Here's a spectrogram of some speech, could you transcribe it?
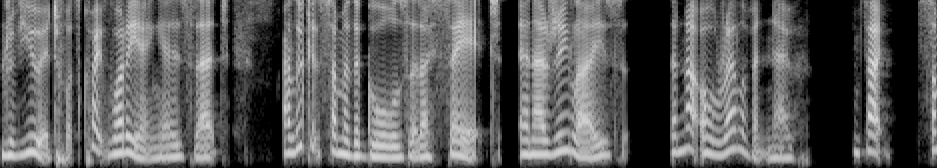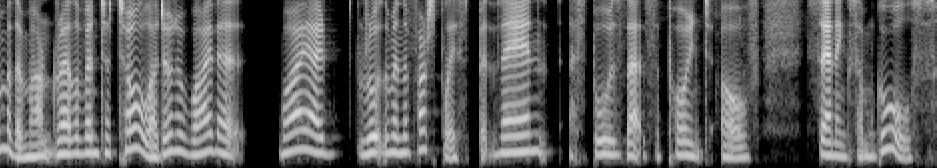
review it, what's quite worrying is that I look at some of the goals that I set and I realize they're not all relevant now. In fact, some of them aren't relevant at all. I don't know why that why I wrote them in the first place. But then I suppose that's the point of setting some goals.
